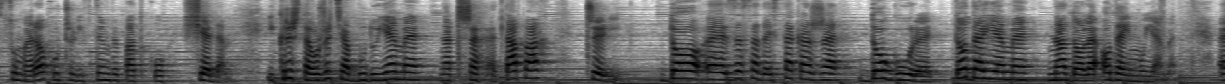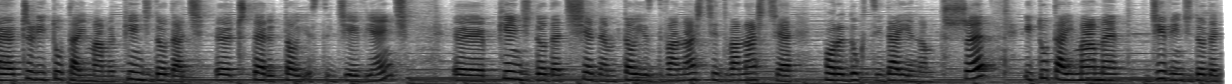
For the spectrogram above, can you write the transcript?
sumę roku, czyli w tym wypadku 7. I kryształ życia budujemy na trzech etapach, czyli do, e, zasada jest taka, że do góry dodajemy, na dole odejmujemy. E, czyli tutaj mamy 5 dodać e, 4 to jest 9, e, 5 dodać 7 to jest 12, 12 po redukcji daje nam 3 i tutaj mamy 9 dodać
